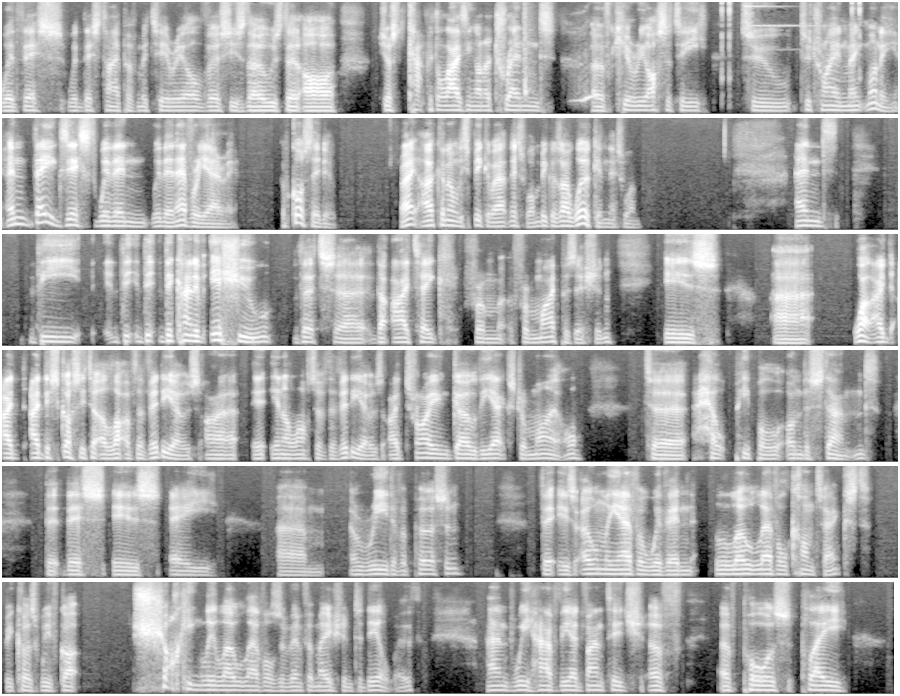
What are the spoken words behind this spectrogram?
with this with this type of material versus those that are just capitalizing on a trend of curiosity to to try and make money. And they exist within within every area. Of course they do right? I can only speak about this one because i work in this one. And the the the, the kind of issue that uh, that i take from from my position is uh well I, I, I discuss it at a lot of the videos uh, in a lot of the videos. I try and go the extra mile to help people understand that this is a um, a read of a person that is only ever within low level context because we've got shockingly low levels of information to deal with. And we have the advantage of of pause play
